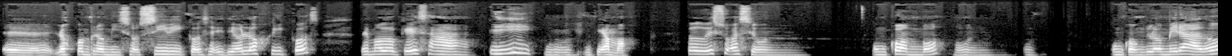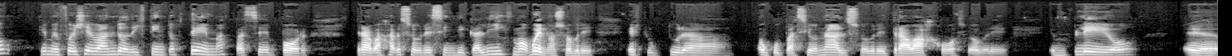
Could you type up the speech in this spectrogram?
eh, los compromisos cívicos e ideológicos, de modo que esa, y digamos, todo eso hace un, combo, un, un conglomerado que me fue llevando a distintos temas, pasé por trabajar sobre sindicalismo, bueno, sobre estructura ocupacional, sobre trabajo, sobre empleo, eh,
